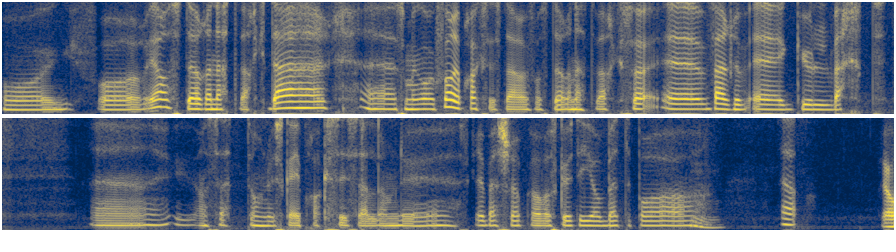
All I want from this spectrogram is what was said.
og får ja, større nettverk der, eh, som jeg òg får i praksis der. Jeg får større nettverk. Så eh, verv er gull verdt. Eh, uansett om du skal i praksis, eller om du skriver bacheloroppgave og skal ut i jobb etterpå. Ja. Ja,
